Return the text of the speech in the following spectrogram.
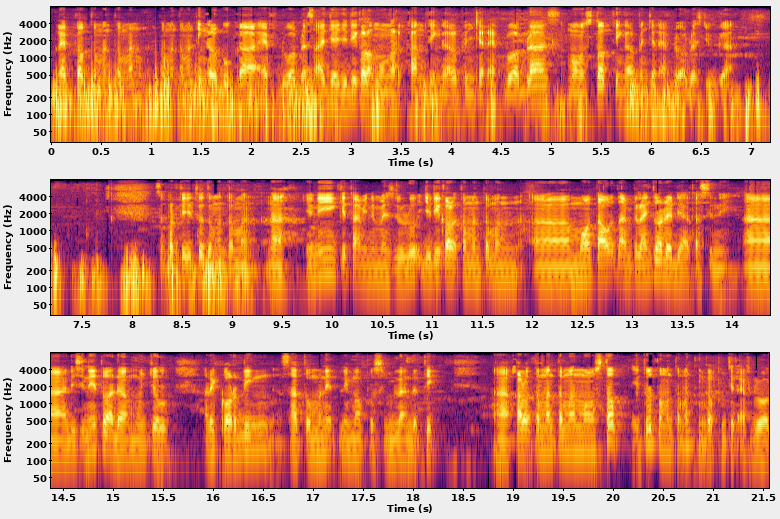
laptop teman-teman, teman-teman tinggal buka F12 aja. Jadi kalau mau ngerekam tinggal pencet F12, mau stop tinggal pencet F12 juga seperti itu teman-teman. Nah ini kita minimize dulu. Jadi kalau teman-teman uh, mau tahu tampilan itu ada di atas ini. Uh, di sini tuh ada muncul recording 1 menit 59 detik. Uh, kalau teman-teman mau stop itu teman-teman tinggal pencet F12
